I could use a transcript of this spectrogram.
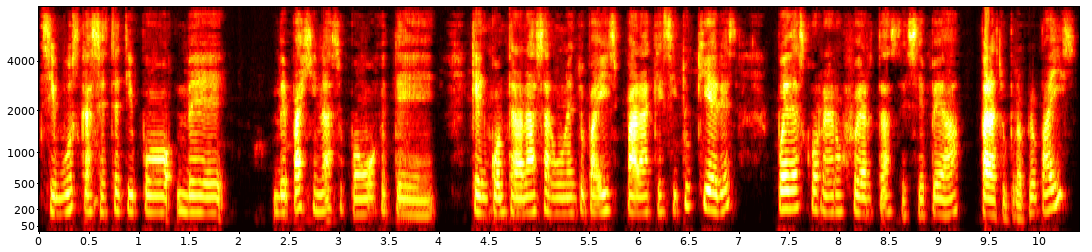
Si buscas este tipo de, de páginas, supongo que te que encontrarás alguna en tu país para que si tú quieres puedas correr ofertas de CPA para tu propio país.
